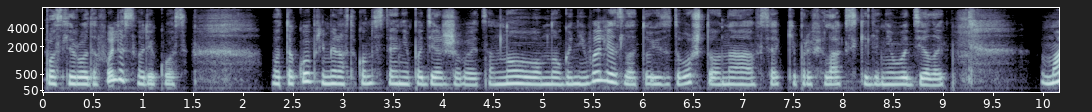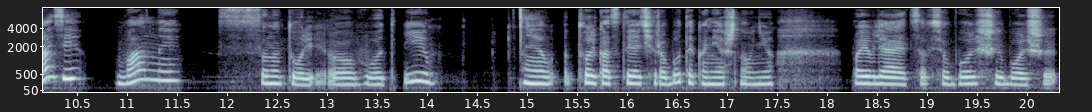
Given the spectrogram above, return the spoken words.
после родов вылез варикоз, вот такой примерно в таком состоянии поддерживается. Нового много не вылезло, то из-за того, что она всякие профилактики для него делает. Мази, ванны, санаторий. Э, вот. И э, только от стоячей работы, конечно, у нее появляется все больше и больше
